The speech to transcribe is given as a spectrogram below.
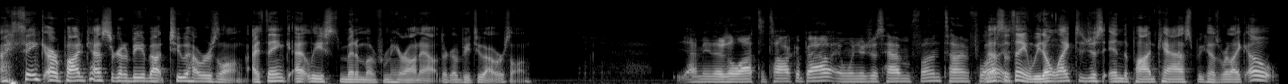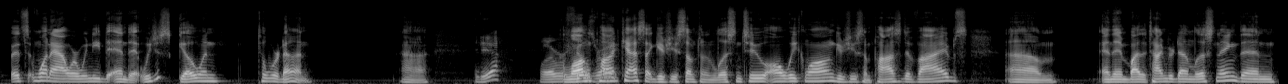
I think our podcasts are going to be about two hours long. I think at least minimum from here on out, they're going to be two hours long. I mean, there's a lot to talk about, and when you're just having fun, time flies. That's the thing. We don't like to just end the podcast because we're like, oh, it's one hour. We need to end it. We just go until we're done. Uh, Yeah, whatever. long feels right. podcast that gives you something to listen to all week long, gives you some positive vibes. Um, and then by the time you're done listening, then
